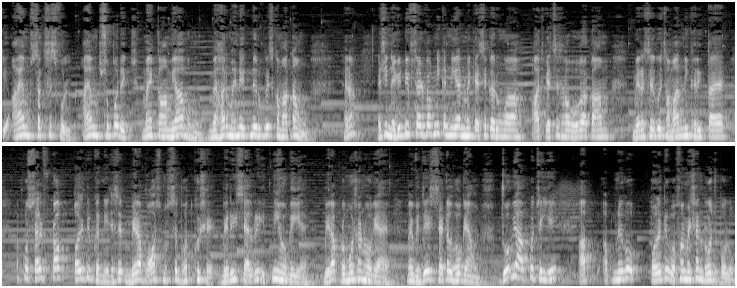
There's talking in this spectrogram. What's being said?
कि I am successful I am super rich मैं कामयाब हूँ, मैं हर महीने इतने रुपए कमाता हूँ। है ना? ऐसी नेगेटिव सेल्फ टॉक नहीं करनी यार मैं कैसे करूँगा? आज कैसे होगा काम? मेरे से कोई सामान नहीं खरीदता है। आपको सेल्फ टॉक पॉजिटिव करनी है। जैसे मेरा बॉस मुझसे बहुत खुश है। मेरी सैलरी इतनी हो गई है। मेरा प्रमोशन हो गया है। मैं विदेश सेटल हो गया हूँ। जो भी आपको चाहिए आप अपने को पॉजिटिव अफर्मेशन रोज बोलो।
